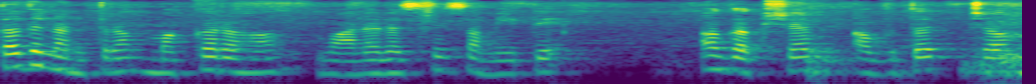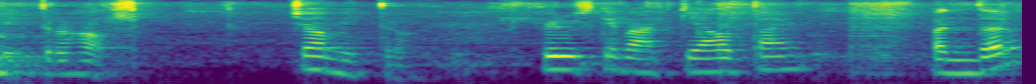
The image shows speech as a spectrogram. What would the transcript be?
तदनन्तरं मकरः वानरस्य समीपे अगक्षर अवदत् च मित्र। च मित्र। फिर उसके बाद क्या होता है? बंदर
